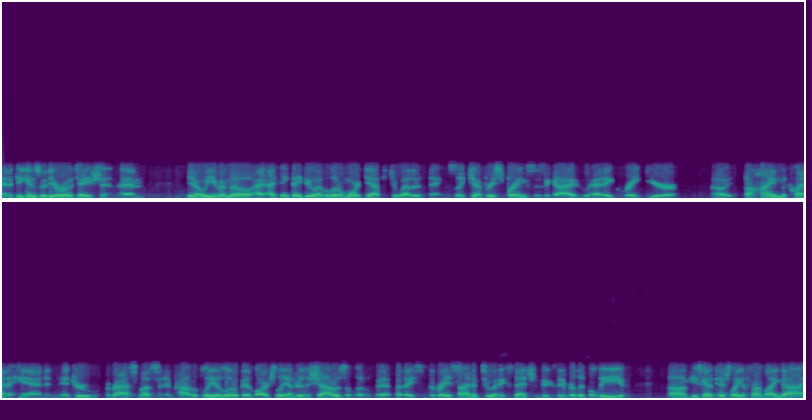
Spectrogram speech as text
and it begins with your rotation. And you know, even though I, I think they do have a little more depth to other things, like Jeffrey Springs is a guy who had a great year uh, behind McClanahan and, and Drew Rasmussen, and probably a little bit largely under the shadows a little bit. But they the Rays signed him to an extension because they really believe um, he's going to pitch like a frontline guy.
